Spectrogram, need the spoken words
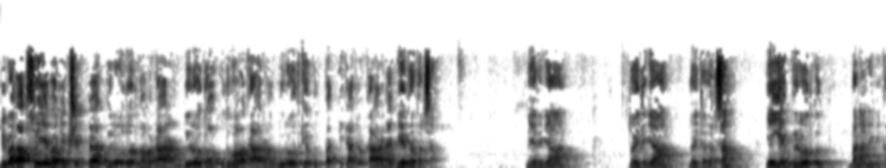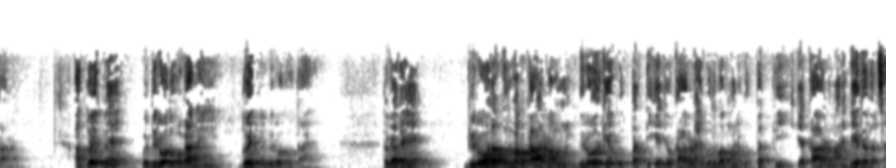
विवादत स्वेव निक्षिप्य विरोधोद्भव कारण विरोध उद्भव कारण विरोध के उत्पत्ति का जो कारण है भेद दर्शन भेद ज्ञान द्वैत ज्ञान द्वैत दर्शन यही है विरोध को बनाने के कारण। अद्वैत में कोई विरोध होगा नहीं। द्वैत में विरोध होता है। तो कहते हैं, विरोध उद्भव कारण विरोध के उत्पत्ति के जो कारण है, उद्भव माने उत्पत्ति के कारण माने भेद दर्शन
